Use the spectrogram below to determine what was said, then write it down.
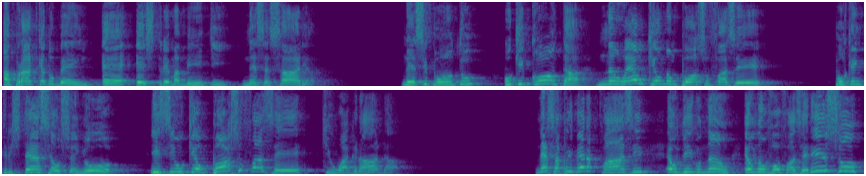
a prática do bem é extremamente necessária. Nesse ponto, o que conta não é o que eu não posso fazer, porque entristece ao Senhor, e sim o que eu posso fazer que o agrada. Nessa primeira fase, eu digo: não, eu não vou fazer isso,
